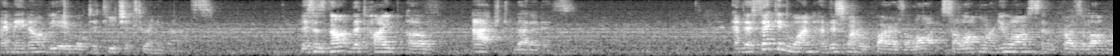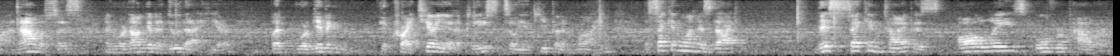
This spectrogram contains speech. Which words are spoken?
I may not be able to teach it to anyone else. This is not the type of act that it is. And the second one, and this one requires a lot, it's a lot more nuanced and requires a lot more analysis, and we're not going to do that here, but we're giving the criteria at least, so you keep it in mind. The second one is that this second type is always overpowering.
